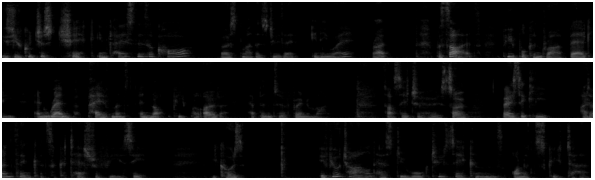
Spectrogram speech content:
is you could just check in case there's a car. Most mothers do that anyway, right? Besides, people can drive badly and ramp pavements and knock people over happened to a friend of mine. So I said to her, so basically, I don't think it's a catastrophe, you see, because if your child has to walk two seconds on its scooter,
